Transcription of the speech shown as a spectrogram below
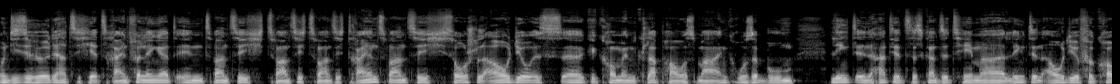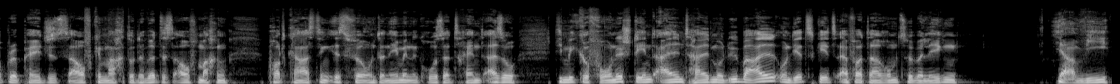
Und diese Hürde hat sich jetzt rein verlängert in 2020, 2023. Social Audio ist äh, gekommen, Clubhouse war ein großer Boom. LinkedIn hat jetzt das ganze Thema LinkedIn Audio für Corporate Pages aufgemacht oder wird es aufmachen. Podcasting ist für Unternehmen ein großer Trend. Also die Mikrofone stehen allenthalben und überall. Und jetzt geht es einfach darum zu überlegen, ja, wie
